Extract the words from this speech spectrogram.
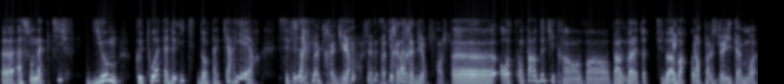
à son actif, Guillaume, que toi, tu as de hits dans ta carrière. C'est-à-dire C'est pas très dur. C'est pas très pas- très dur, franchement. euh, on, on parle de titres, hein, enfin, on parle, Mhm. voilà, toi tu dois Oui, avoir quoi mais on parle de hit à moi.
